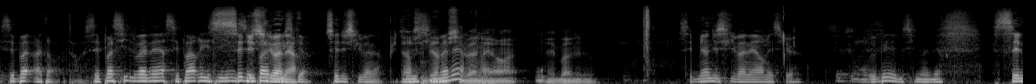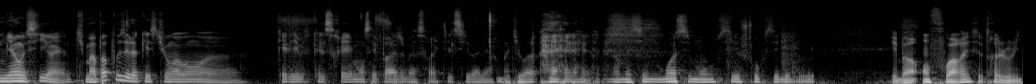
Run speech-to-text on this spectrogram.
c'est pas, attends, attends, c'est pas Sylvaner, c'est pas Riesling, c'est du pas Sylvaner. C'est du Sylvaner. Putain, C'est bien du Sylvaner ouais. Ben, euh, C'est bien du Sylvaner, messieurs. Tu sais que c'est mon bébé, le Sylvaner. C'est le mien aussi. Ouais. Tu m'as pas posé la question avant. euh, quel, est- quel serait mon cépage? Bah, Ça aurait été le Sylvaner. Bah tu vois. non mais moi, c'est mon, je trouve que c'est le. eh ben, enfoiré, c'est très joli.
